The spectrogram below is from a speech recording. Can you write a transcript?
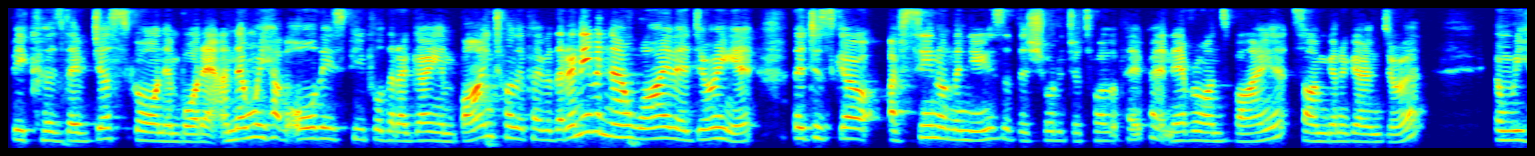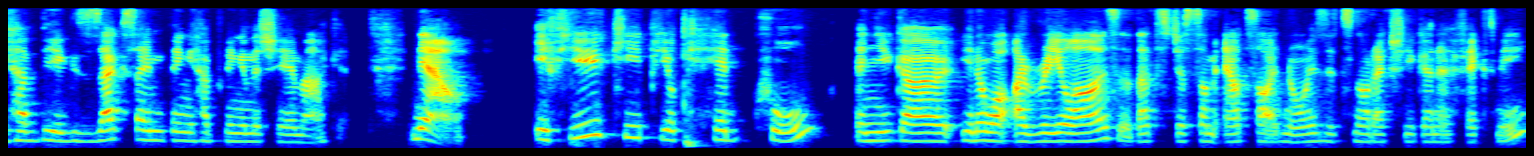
because they've just gone and bought it. And then we have all these people that are going and buying toilet paper. They don't even know why they're doing it. They just go, I've seen on the news that there's shortage of toilet paper and everyone's buying it, so I'm going to go and do it. And we have the exact same thing happening in the share market. Now, if you keep your head cool and you go, you know what, I realize that that's just some outside noise, it's not actually going to affect me.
